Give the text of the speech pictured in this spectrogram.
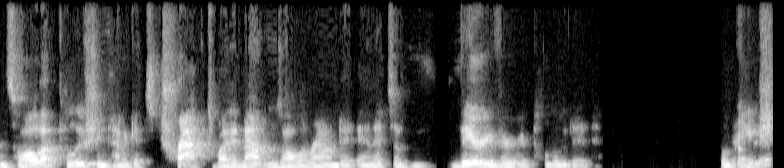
And so all that pollution kind of gets trapped by the mountains all around it. And it's a very, very polluted location.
